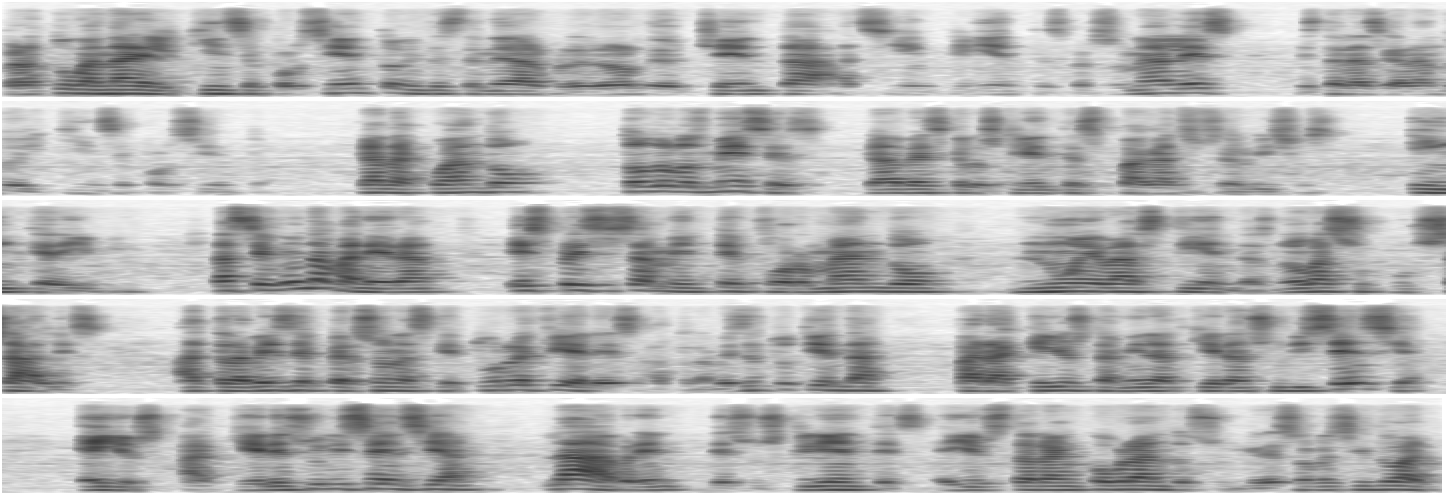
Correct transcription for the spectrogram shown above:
Para tú ganar el 15%, debes tener alrededor de 80 a 100 clientes personales, estarás ganando el 15%. ¿Cada cuándo? Todos los meses, cada vez que los clientes pagan sus servicios. Increíble. La segunda manera es precisamente formando nuevas tiendas, nuevas sucursales, a través de personas que tú refieres, a través de tu tienda, para que ellos también adquieran su licencia. Ellos adquieren su licencia, la abren de sus clientes. Ellos estarán cobrando su ingreso residual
